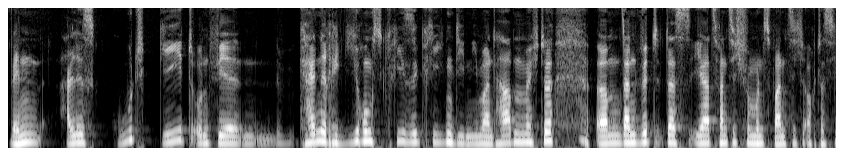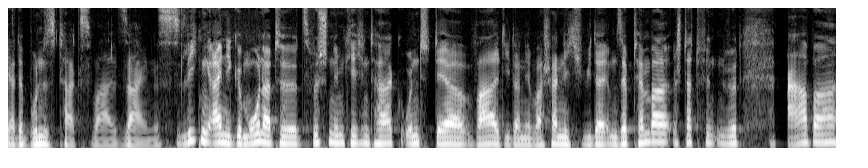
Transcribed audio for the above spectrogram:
Wenn alles gut geht und wir keine Regierungskrise kriegen, die niemand haben möchte, ähm, dann wird das Jahr 2025 auch das Jahr der Bundestagswahl sein. Es liegen einige Monate zwischen dem Kirchentag und der Wahl, die dann ja wahrscheinlich wieder im September stattfinden wird. Aber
